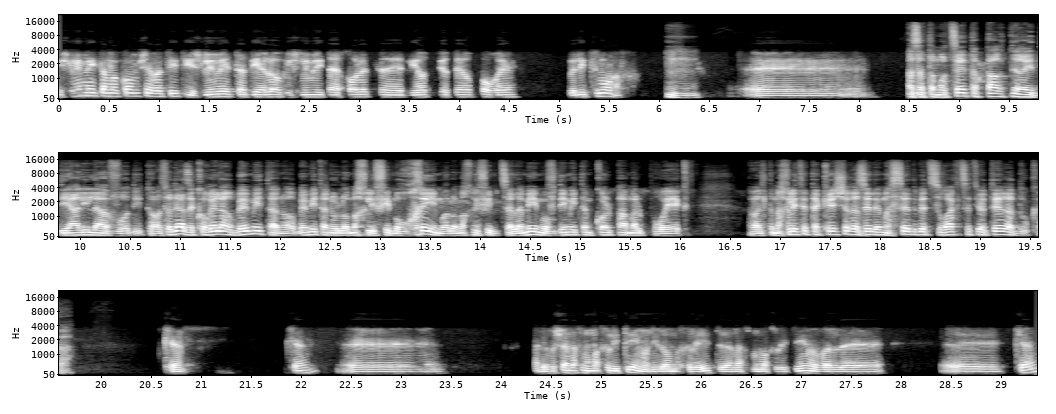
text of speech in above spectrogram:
השלים לי את המקום שרציתי, השלים לי את הדיאלוג, השלים לי את היכולת אה, להיות יותר פורה ולצמוח. אה, אז אתה מוצא את הפרטנר האידיאלי לעבוד איתו. אתה יודע, זה קורה להרבה מאיתנו, הרבה מאיתנו לא מחליפים אורחים או לא מחליפים צלמים, עובדים איתם כל פעם על פרויקט. אבל אתה מחליט את הקשר הזה למסד בצורה קצת יותר הדוקה. כן, כן. אה, אני חושב שאנחנו מחליטים, אני לא מחליט, אנחנו מחליטים, אבל אה, אה, כן,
